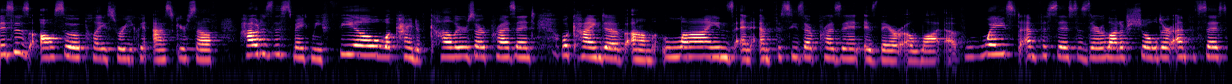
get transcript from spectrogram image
This is also a place where you can ask yourself, how does this make me feel? What kind of colors are present? What kind of um, lines and emphases are present? Is there a lot of waist emphasis? Is there a lot of shoulder emphasis?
